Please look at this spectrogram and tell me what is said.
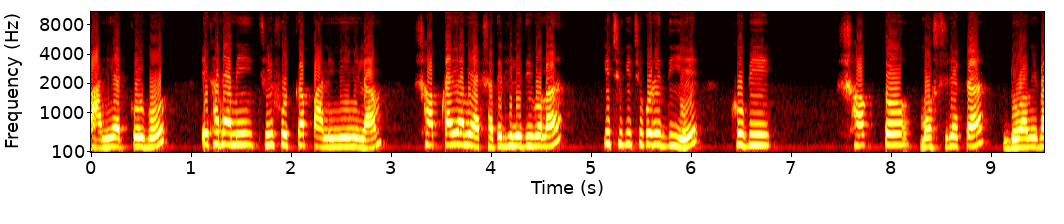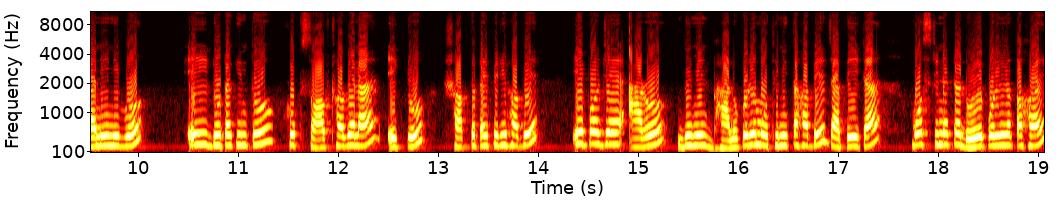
পানি অ্যাড করব। এখানে আমি থ্রি ফুড কাপ পানি নিয়ে নিলাম। সবটাই আমি একসাথে ঢেলে দিব না। কিছু কিছু করে দিয়ে খুবই শক্ত মসৃণ একটা ডো আমি বানিয়ে নিব। এই ডোটা কিন্তু খুব সফট হবে না, একটু শক্ত টাইপেরই হবে। এ পর্যায়ে আরও দুই মিনিট ভালো করে মথে নিতে হবে যাতে এটা মসৃণ একটা ডোয়ে পরিণত হয়।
